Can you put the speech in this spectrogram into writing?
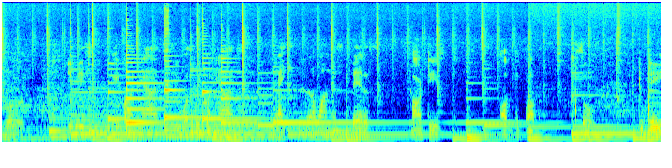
It You miss was like the one best artists of the pop. So today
